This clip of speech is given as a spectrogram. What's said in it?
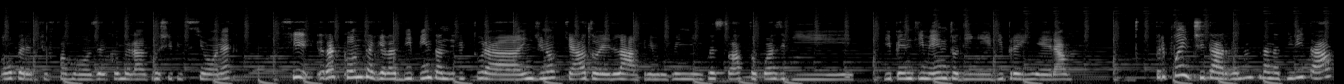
opere più famose come la Crocifissione, si racconta che l'ha dipinta addirittura inginocchiato e lacrime, quindi in questo atto quasi di, di pentimento, di, di preghiera. Per poi citarvi un'altra natività,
